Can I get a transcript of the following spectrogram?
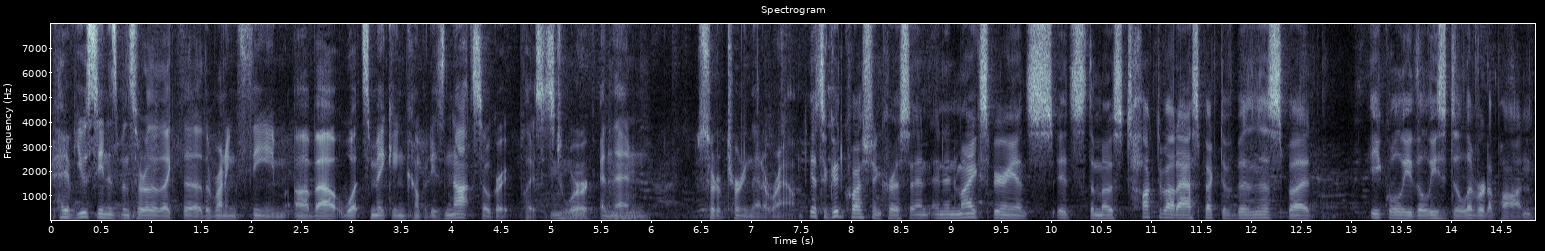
have you seen has been sort of like the, the running theme about what's making companies not so great places to mm-hmm. work and then mm-hmm. sort of turning that around? It's a good question, Chris. And, and in my experience, it's the most talked about aspect of business, but equally the least delivered upon.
